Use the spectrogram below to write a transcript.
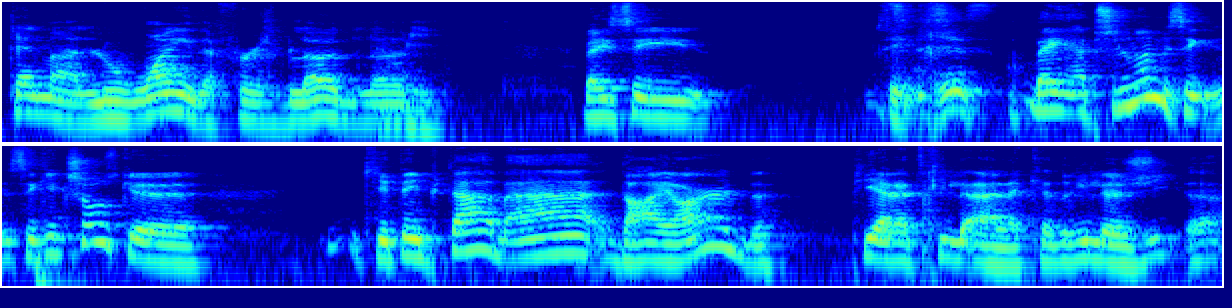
tellement loin de First Blood. Là. Ben, c'est. C'est triste. Ben, absolument, mais c'est quelque chose que, qui est imputable à Die Hard, puis à la, à la quadrilogie. ah,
